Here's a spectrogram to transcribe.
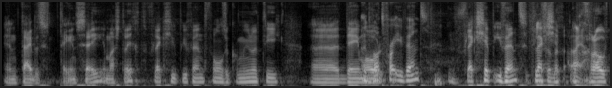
En tijdens TNC in Maastricht, flagship event van onze community, demo. Het wat voor event? Een flagship event. Flagship. Dus een, oh, ja. groot,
